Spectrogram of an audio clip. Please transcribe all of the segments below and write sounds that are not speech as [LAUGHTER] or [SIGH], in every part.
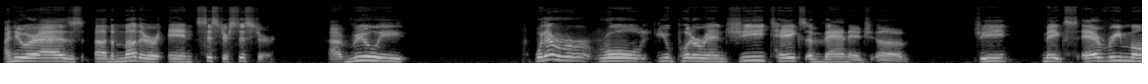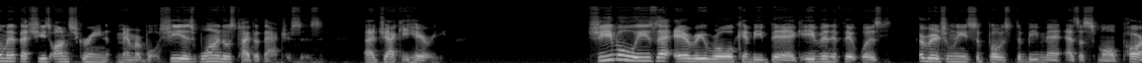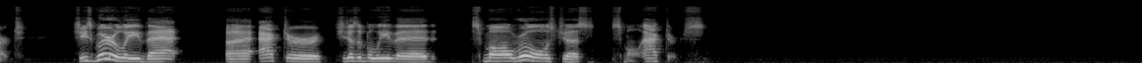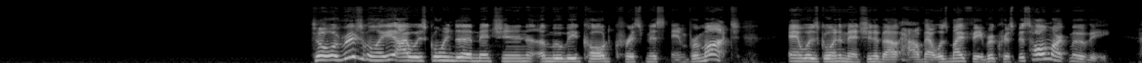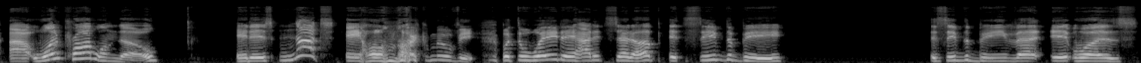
I knew her as uh, the mother in Sister Sister. Really, whatever role you put her in, she takes advantage of. She makes every moment that she's on screen memorable. She is one of those type of actresses. Uh, Jackée Harry. She believes that every role can be big, even if it was originally supposed to be meant as a small part. She's clearly that uh, actor. She doesn't believe in small roles, just small actors. So originally, I was going to mention a movie called Christmas in Vermont, and was going to mention about how that was my favorite Christmas Hallmark movie. Uh, one problem, though, it is not a Hallmark [LAUGHS] movie, but the way they had it set up, it seemed to be. It seemed to be that it was,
